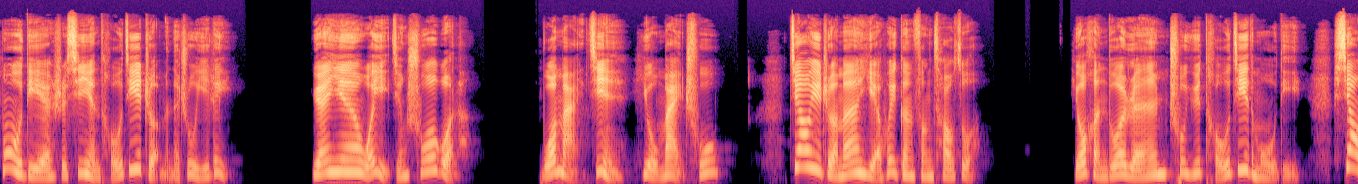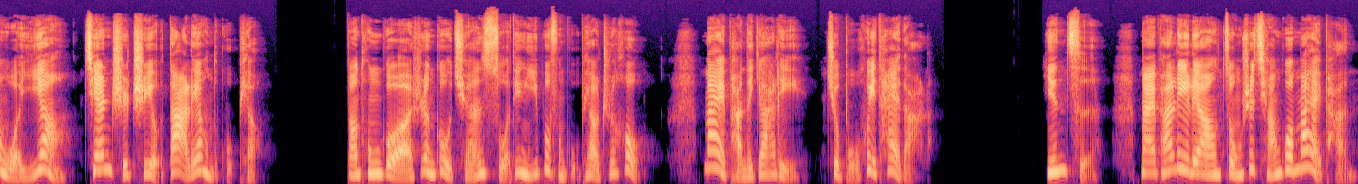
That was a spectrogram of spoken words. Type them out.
目的是吸引投机者们的注意力。原因我已经说过了，我买进又卖出，交易者们也会跟风操作。有很多人出于投机的目的，像我一样坚持持有大量的股票。当通过认购权锁定一部分股票之后，卖盘的压力就不会太大了。因此，买盘力量总是强过卖盘，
